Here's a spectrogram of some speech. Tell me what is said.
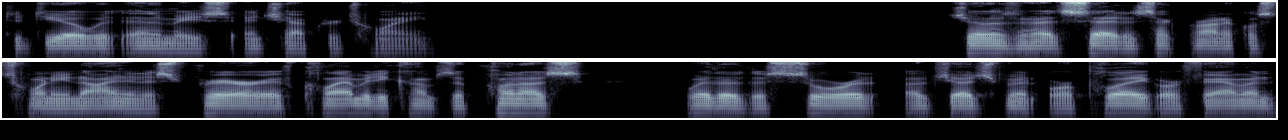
to deal with enemies in chapter 20. Jehoshaphat had said in Second Chronicles 29 in his prayer, If calamity comes upon us, whether the sword of judgment or plague or famine,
